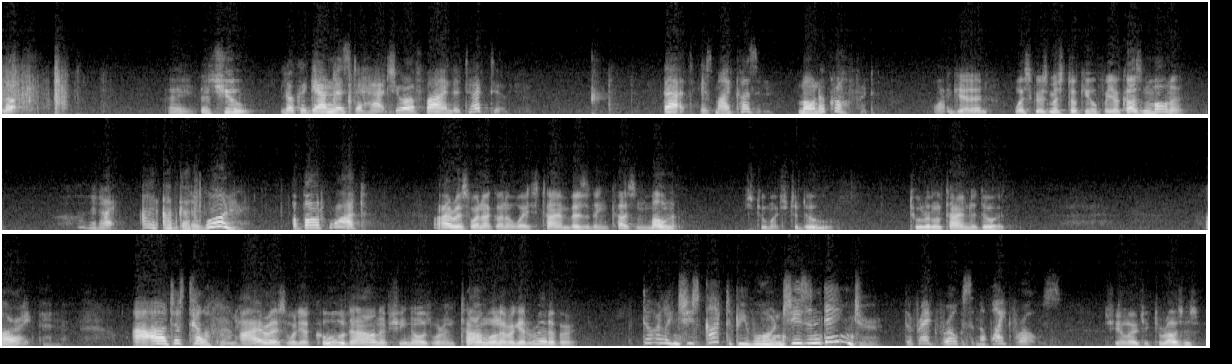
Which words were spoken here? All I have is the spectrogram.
Look. Hey, that's you. Look again, Mr. Hatch. You're a fine detective. That is my cousin, Mona Crawford. Oh, I get it. Whiskers mistook you for your cousin Mona. Oh, then I, I, I've got to warn her. About what? Iris, we're not going to waste time visiting cousin Mona. It's too much to do. Too little time to do it. All right, then. I- I'll just telephone her. Iris, will you cool down? If she knows we're in town, we'll never get rid of her. Darling, she's got to be warned. She's in danger. The red rose and the white rose. She allergic to roses?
